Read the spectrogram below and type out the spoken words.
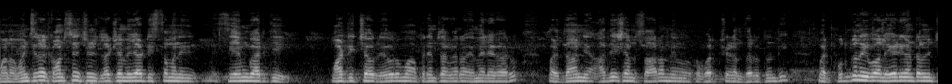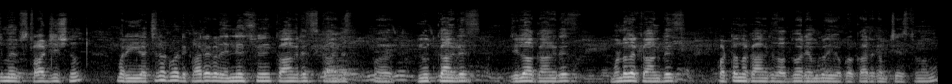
మన మంచిర్యాల కాన్స్టిట్యూన్సీ లక్ష మెజార్టీ ఇస్తామని సీఎం గారికి మాట ఇచ్చారు ఎవరు మా ప్రేమసాగర్ ఎమ్మెల్యే గారు. మరి దాన్ని ఆదేశానుసారం మేము ఒక వర్క్ చేయడం జరుగుతుంది. మరి పొద్దున ఇవాళ ఏడు గంటల నుంచి మేము స్టార్ట్ చేసినాం. మరి వచ్చినటువంటి కార్యకర్తలు ఎన్ఎస్యూ కాంగ్రెస్ కాంగ్రెస్ యూత్ కాంగ్రెస్ జిల్లా కాంగ్రెస్ మండల కాంగ్రెస్ పట్టణ కాంగ్రెస్ ఆధ్వర్యంలో ఈ యొక్క కార్యక్రమం చేస్తున్నాము.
